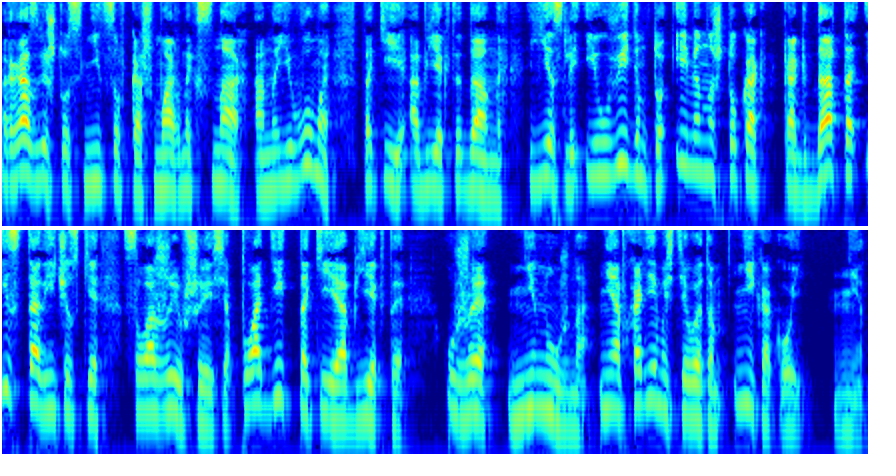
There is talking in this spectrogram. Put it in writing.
разве что сниться в кошмарных снах, а наяву мы такие объекты данных, если и увидим, то именно что как когда-то исторически сложившиеся. Плодить такие объекты уже не нужно. Необходимости в этом никакой нет.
